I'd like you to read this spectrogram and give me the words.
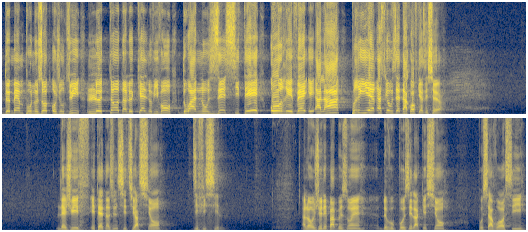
De même pour nous autres aujourd'hui, le temps dans lequel nous vivons doit nous inciter au réveil et à la prière. Est-ce que vous êtes d'accord, frères et sœurs? Les Juifs étaient dans une situation difficile. Alors, je n'ai pas besoin de vous poser la question pour savoir si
